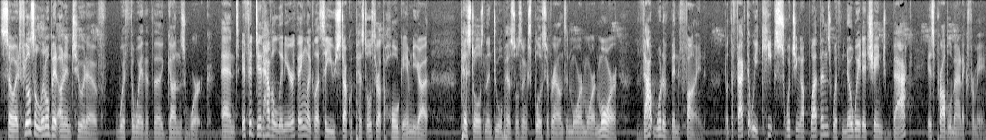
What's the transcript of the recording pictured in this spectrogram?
So it feels a little bit unintuitive with the way that the guns work. And if it did have a linear thing, like let's say you stuck with pistols throughout the whole game and you got pistols and then dual pistols and explosive rounds and more and more and more, that would have been fine. But the fact that we keep switching up weapons with no way to change back is problematic for me.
